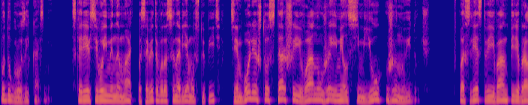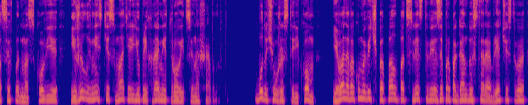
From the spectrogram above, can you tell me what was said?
под угрозой казни. Скорее всего, именно мать посоветовала сыновьям уступить, тем более, что старший Иван уже имел семью, жену и дочь. Впоследствии Иван перебрался в Подмосковье и жил вместе с матерью при храме Троицы на Шабловке. Будучи уже стариком, Иван Авакумович попал под следствие за пропаганду старообрядчества,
